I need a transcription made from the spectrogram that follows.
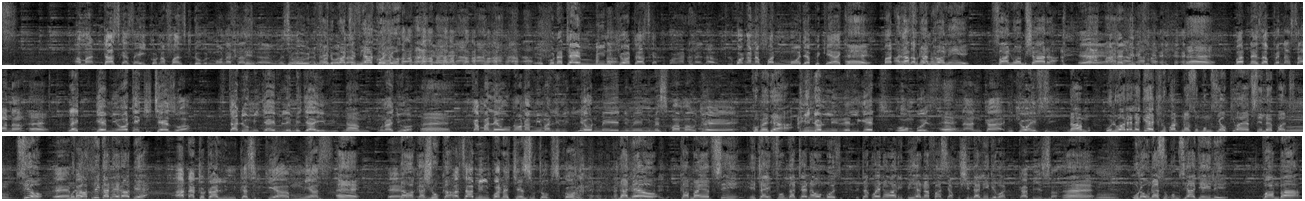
ama Tusker sahii iko na fans kidogo. Nimeona Tusker umesema huyu ni fan wa Tusker. yako hiyo. Kuna time mimi nikiwa Tusker tulikuwanga tunaenda tulikuwanga na fan mmoja peke yake Eh, But alafu naambiwa ni fan wa mshahara eh, analipa. eh, but naweza penda sana eh, like game yote ikichezwa stadium umejaa hivi limejaa hivi. Naam. Unajua? Eh, kama leo unaona mima li, leo nimesimama nime, nime ujue? Kumejaa. Mi ndio nilirelegate homeboys Eh. na nika, nikiwa fc Naam, uliwarelegate, tulikuwa tunazungumzia ukiwa FC Leopards. Mm. sio? Eh, Mliwapiga Nairobi eh? hata totali nikasirikia mias Eh, Eh, na wakashuka kwa sababu mi nilikuwa na Chesu top scorer na leo kama FC itaifunga tena Homeboys itakuwa inawaribia nafasi ya kushinda ligi bwana. kabisa Eh, mm. una, unazungumziaje hili kwamba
